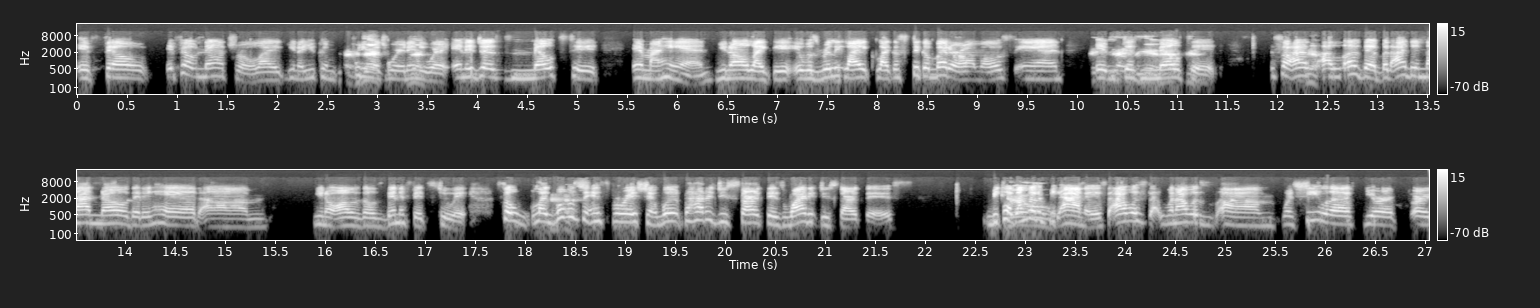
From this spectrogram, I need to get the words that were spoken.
it felt it felt natural. Like, you know, you can pretty much wear it exactly. anywhere. And it just melted in my hand. You know, like it, it was really like like a stick of butter almost. And it Exactly, just yeah, melted. So I, Yeah. I love that, but I did not know that it had um, you know, all of those benefits to it. So like what was the inspiration? What how did you start this? Why did you start this? Because I'm gonna be honest, I was when I was um when she left your or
